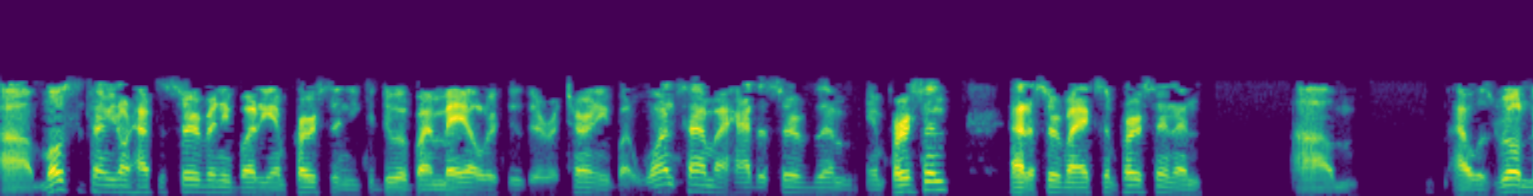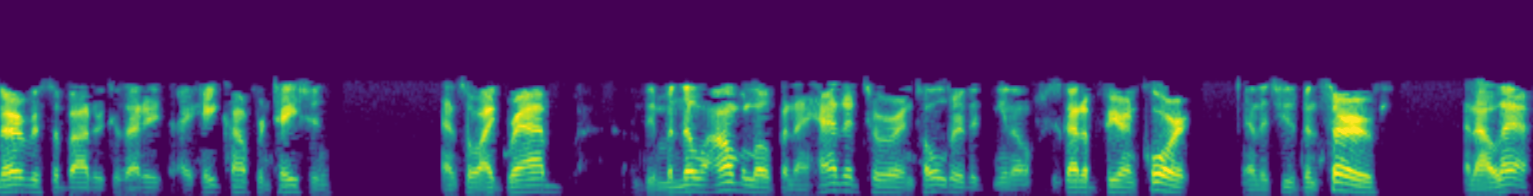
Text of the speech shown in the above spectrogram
Uh, most of the time, you don't have to serve anybody in person. You can do it by mail or through their attorney. But one time, I had to serve them in person. I had to serve my ex in person, and um, I was real nervous about it because I did, I hate confrontation. And so I grabbed the manila envelope and I handed it to her and told her that you know she's got to appear in court and that she's been served. And I left,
